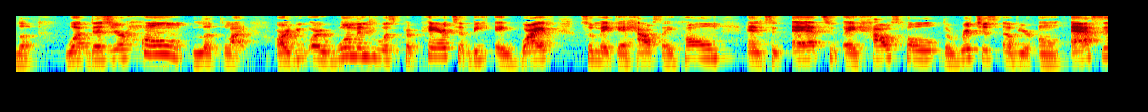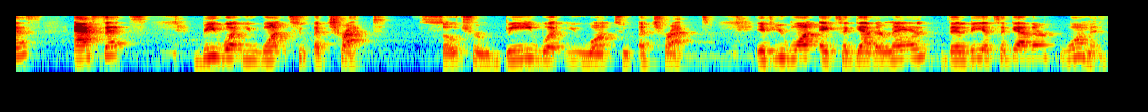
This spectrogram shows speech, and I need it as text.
look? What does your home look like? Are you a woman who is prepared to be a wife, to make a house a home, and to add to a household the riches of your own assets? Assets. Be what you want to attract. So true. Be what you want to attract. If you want a together man, then be a together woman.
